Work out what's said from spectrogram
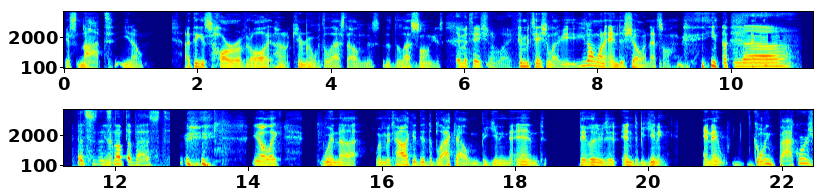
it's not you know I think it's horror of it all. I don't can't remember what the last album is. The, last song is Imitation of Life. Imitation Life. You, you don't want to end the show on that song. you know? No, it's it's you know, not the best. you know, like when uh when Metallica did the Black album, beginning to end, they literally did end to beginning, and it going backwards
